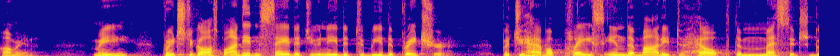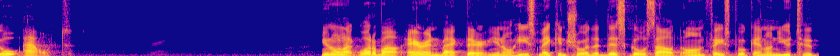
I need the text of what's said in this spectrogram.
I mean, me? Preach the gospel? I didn't say that you needed to be the preacher, but you have a place in the body to help the message go out. You know, like what about Aaron back there? You know, he's making sure that this goes out on Facebook and on YouTube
